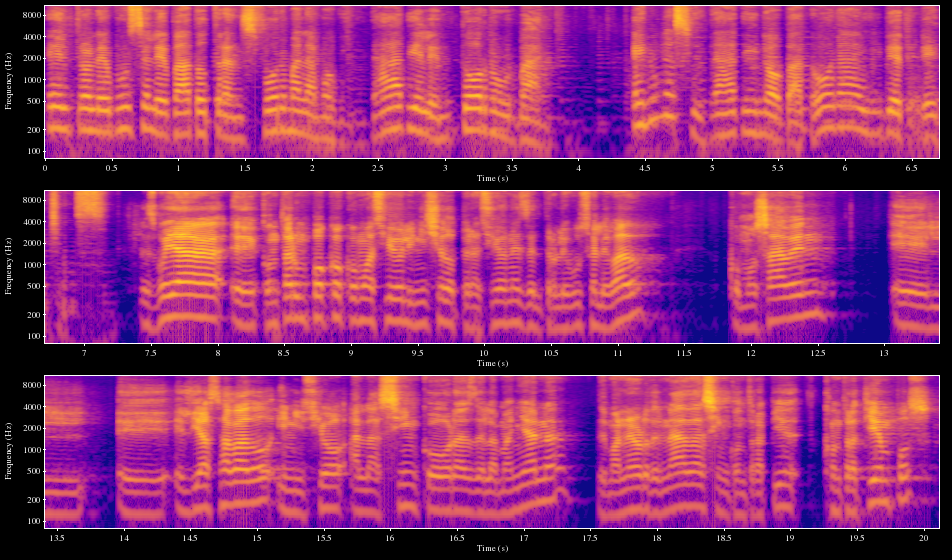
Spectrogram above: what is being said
El trolebús elevado transforma la movilidad y el entorno urbano en una ciudad innovadora y de derechos. Les voy a eh, contar un poco cómo ha sido el inicio de operaciones del trolebús elevado. Como saben, el, eh, el día sábado inició a las 5 horas de la mañana de manera ordenada, sin contratiempos,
